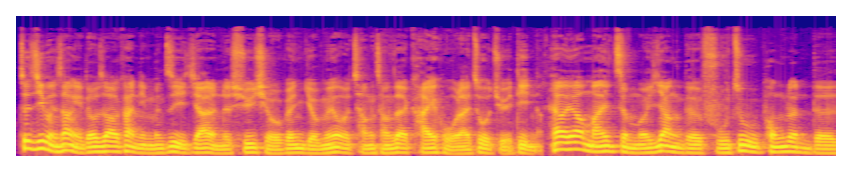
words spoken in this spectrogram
这基本上也都是要看你们自己家人的需求跟有没有常常在开火来做决定啊。还有要买怎么样的辅助烹饪的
